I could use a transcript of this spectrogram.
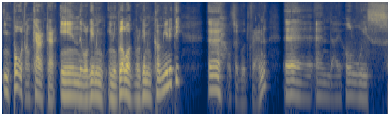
important character in the wargaming in the global wargaming community. Uh, also a good friend, uh, and I always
